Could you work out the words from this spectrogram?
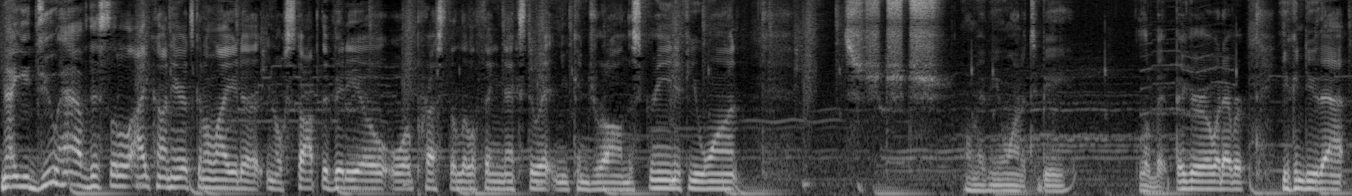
Now you do have this little icon here. It's gonna allow you to you know, stop the video or press the little thing next to it and you can draw on the screen if you want. Or maybe you want it to be a little bit bigger or whatever. You can do that.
